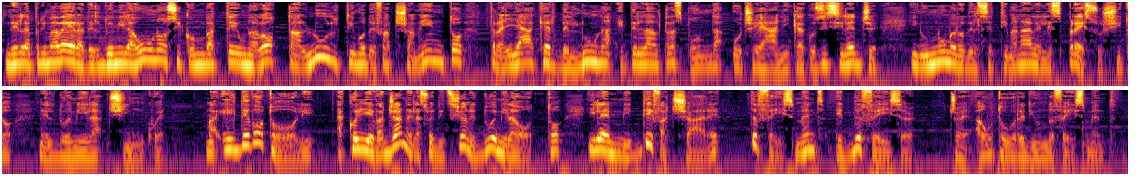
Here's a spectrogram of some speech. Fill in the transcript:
Nella primavera del 2001 si combatté una lotta all'ultimo defacciamento tra gli hacker dell'una e dell'altra sponda oceanica, così si legge in un numero del settimanale L'Espresso uscito nel 2005. Ma il Devoto Oli accoglieva già nella sua edizione 2008 i lemmi defacciare, defacement e defacer, cioè autore di un defacement.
